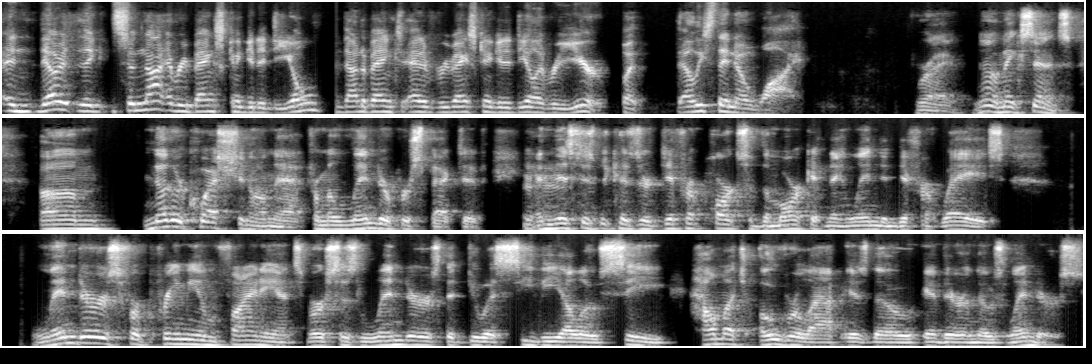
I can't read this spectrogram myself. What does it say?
And the other, the, so not every bank's going to get a deal. Not a bank, every bank's going to get a deal every year, but at least they know why. Right. No, it makes sense. Um, Another question on that from a lender perspective, mm-hmm. and this is because they're different parts of the market and they lend in different ways. Lenders for premium finance versus lenders that do a CVLOC, how much overlap is though in there in those lenders?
